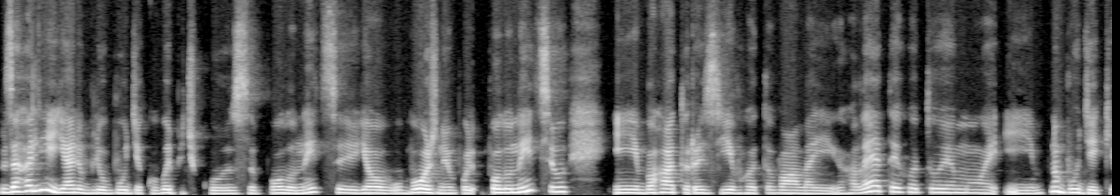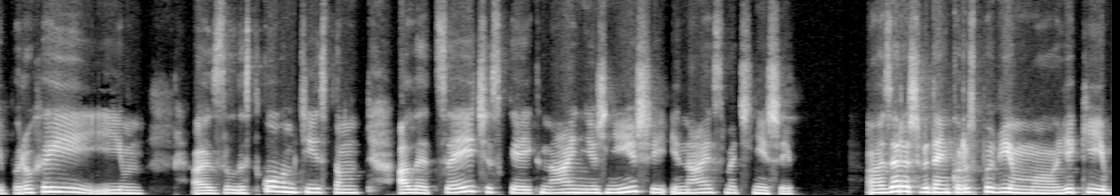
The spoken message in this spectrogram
Взагалі, я люблю будь-яку випічку з полуницею. Я обожнюю полуницю і багато разів готувала і галети готуємо, і ну, будь-які пироги, і з листковим тістом. Але цей чизкейк найніжніший і найсмачніший. Зараз швиденько розповім, е, які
